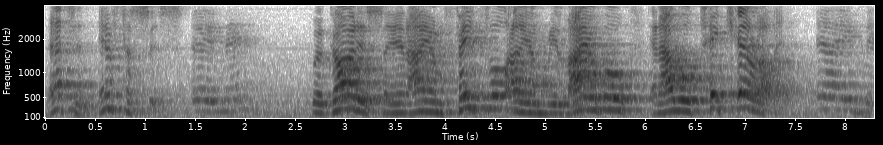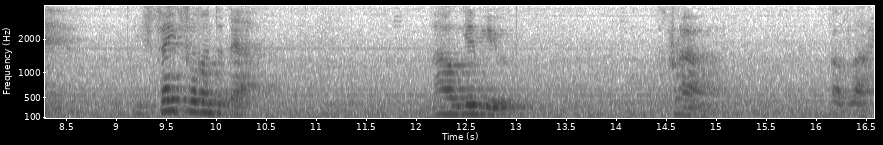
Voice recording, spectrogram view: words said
That's an emphasis. Amen. Where God is saying, I am faithful, I am reliable, and I will take care of it. Amen. Be faithful unto death. I'll give you the crown of life.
